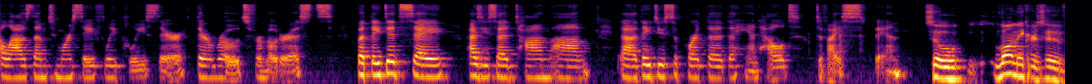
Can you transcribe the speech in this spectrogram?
allows them to more safely police their their roads for motorists. But they did say, as you said, Tom, um, uh, they do support the the handheld device ban. So, lawmakers have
